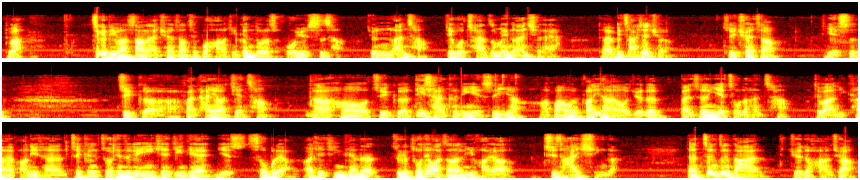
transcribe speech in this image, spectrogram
对吧？这个地方上来，券商这波行情更多的是活跃市场，就暖场，结果场子没暖起来啊，对吧？被砸下去了，所以券商也是这个反弹要减仓，然后这个地产肯定也是一样啊，房房地产我觉得本身也走得很差。对吧？你看房地产这根昨天这个阴线，今天也是收不了，而且今天的这个昨天晚上的利好要其实还行的，但真正大家觉得好像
